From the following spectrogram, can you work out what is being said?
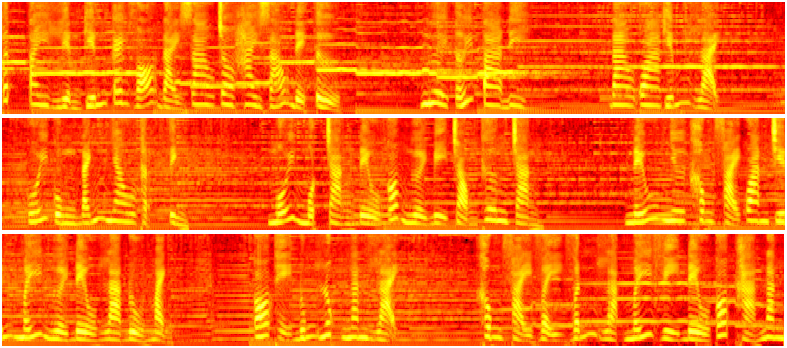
phất tay liền kiến cái võ đài giao cho hai giáo đệ tử. Ngươi tới ta đi. Đao qua kiếm lại. Cuối cùng đánh nhau thật tình. Mỗi một chàng đều có người bị trọng thương chàng. Nếu như không phải quan chiến mấy người đều là đủ mạnh, Có thể đúng lúc ngăn lại. Không phải vậy vẫn là mấy vị đều có khả năng.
